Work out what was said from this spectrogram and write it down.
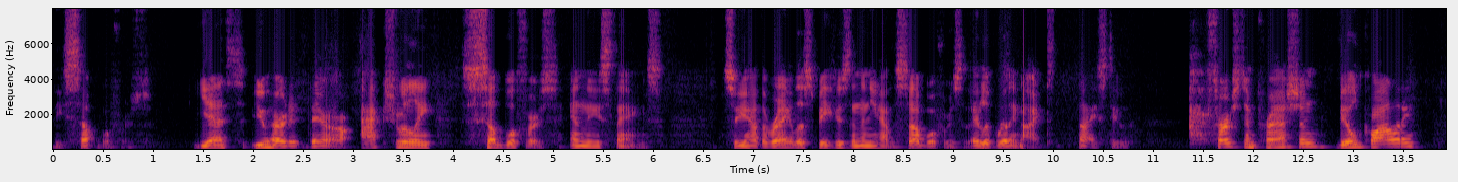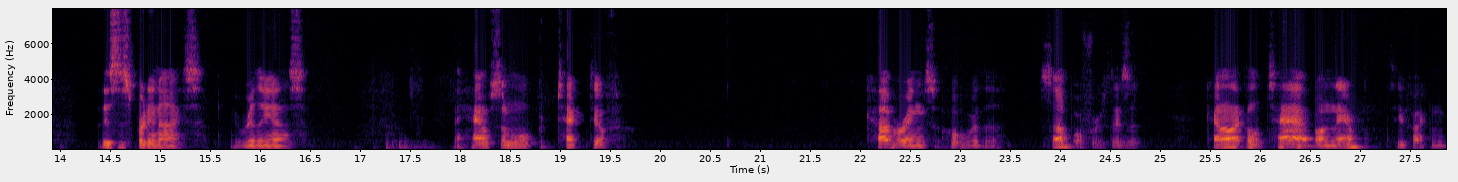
the subwoofers. Yes, you heard it. There are actually subwoofers in these things. So you have the regular speakers and then you have the subwoofers. They look really nice, nice too. First impression, build quality, this is pretty nice. It really is. They have some little protective coverings over the subwoofers. There's a kind of like a little tab on there. See if I can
